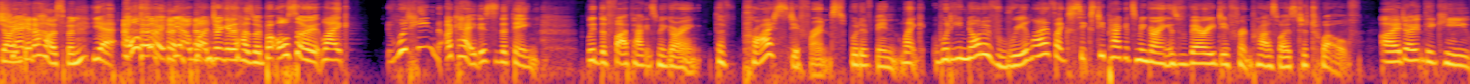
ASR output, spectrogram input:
Don't get a husband. Yeah. Also, yeah, one, don't get a husband. But also, like, would he? Okay, this is the thing. With the five packets mee goreng, the price difference would have been like, would he not have realized? Like, 60 packets mee goreng is very different price wise to 12. I don't think he.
